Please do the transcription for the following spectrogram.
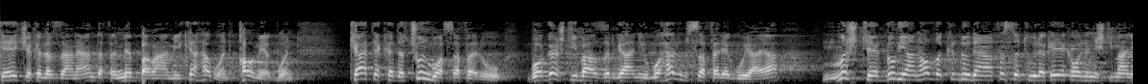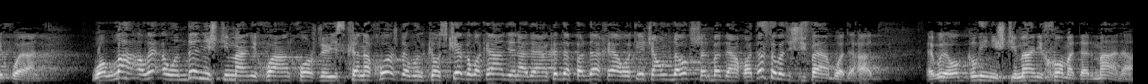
کە یەکێکە لە زانایان دەفەرمێ بەڕامیکە هەبوون قەومێک بوون کاتێک کە دەچوون بۆ سەفەر و بۆ گەشتی بازرگانی و بۆ هەر سەفەرێک بوویایە مشتێک گڵیان هەڵدەکرد و دەیانخستە تورەکەیەکەوە لە نیشتیمانی خۆیان واللە ئەڵێ ئەوەندە نیشتیمانی خۆیان خۆشدەویست کە نەخۆش دەبوون کەوسکێ گڵەکەیان دێنا دەیانکردە پەرداخی ئاوەتیە چاومدا وەک شەربەت دەیانخوارد دەستەوە بەجی شیفایان بۆ دەهات ئەگوت ئەوە گڵی نیشتیمانی خۆمە دەرمانە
